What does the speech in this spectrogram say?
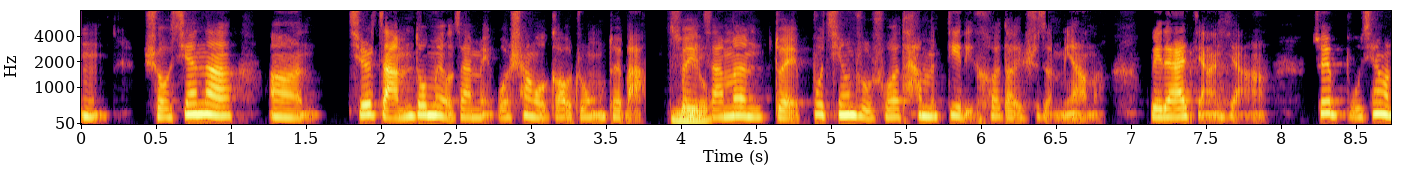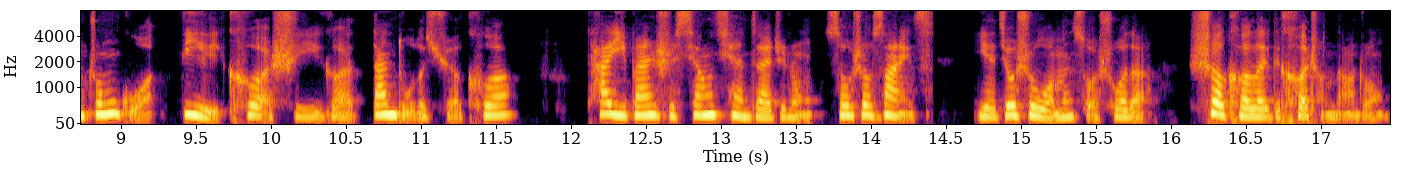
嗯，首先呢，嗯，其实咱们都没有在美国上过高中，对吧？所以咱们对不清楚说他们地理课到底是怎么样的。我给大家讲一讲啊，所以不像中国，地理课是一个单独的学科。它一般是镶嵌在这种 social science，也就是我们所说的社科类的课程当中，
